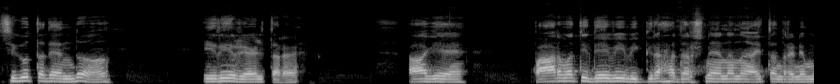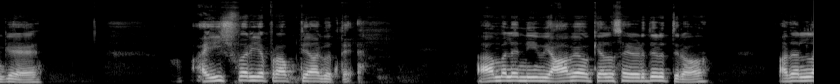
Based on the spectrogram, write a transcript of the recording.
ಸಿಗುತ್ತದೆ ಎಂದು ಹಿರಿಯರು ಹೇಳ್ತಾರೆ. ಹಾಗೆ ಪಾರ್ವತಿ ದೇವಿ ವಿಗ್ರಹ ದರ್ಶನ ಏನಾನ ಆಯ್ತಂದರೆ ನಿಮಗೆ ಐಶ್ವರ್ಯ ಪ್ರಾಪ್ತಿ ಆಗುತ್ತೆ. ಆಮೇಲೆ ನೀವು ಯಾವ್ಯಾವ ಕೆಲಸ ಹಿಡ್ದಿರ್ತೀರೋ ಅದೆಲ್ಲ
